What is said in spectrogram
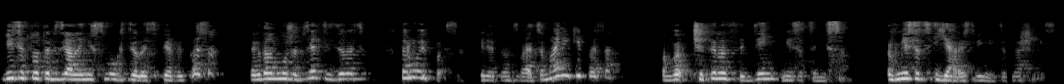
Если кто-то взял и не смог сделать первый Песах, тогда он может взять и сделать второй Песах. Или это называется маленький Песах в 14 день месяца Нисан. В месяц Яр, извините, в наш месяц.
